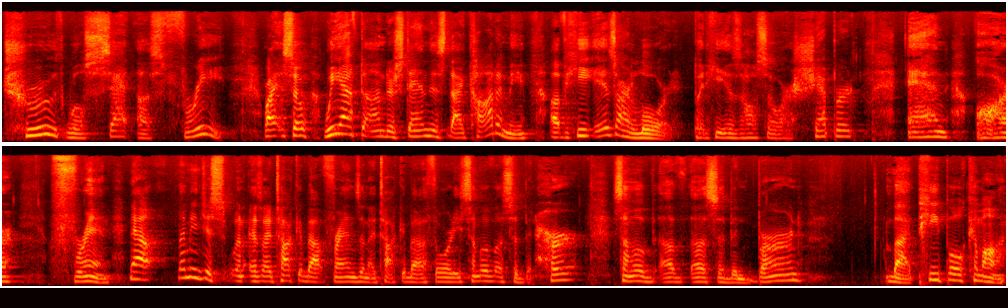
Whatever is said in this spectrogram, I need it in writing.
Truth will set us free, right? So we have to understand this dichotomy of He is our Lord, but He is also our shepherd and our friend. Now, let me just, as I talk about friends and I talk about authority, some of us have been hurt, some of, us have been burned by people. Come on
